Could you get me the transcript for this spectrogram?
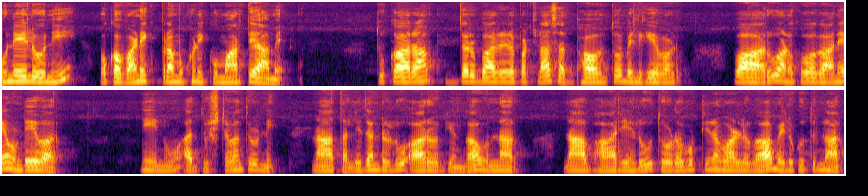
పూణేలోని ఒక వణిక్ ప్రముఖుని కుమార్తె ఆమె. తుకారాం ఇద్దరు భార్యల పట్ల సద్భావంతో మెలిగేవాడు. వారు అనుకోగానే ఉండేవారు. నేను అదృష్టవంతుడిని నా తల్లిదండ్రులు ఆరోగ్యంగా ఉన్నారు. నా భార్యలు తోడబుట్టిన వాళ్ళుగా మెలుగుతున్నారు.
